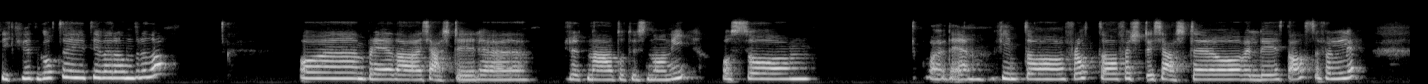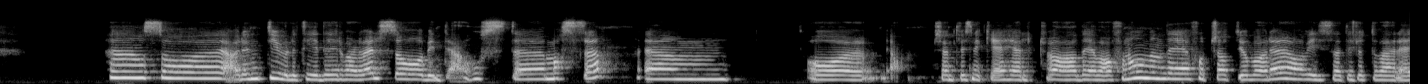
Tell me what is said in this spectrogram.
fikk vi et godt øye til hverandre da. Og eh, ble da kjærester slutten av 2009. Og så var jo det fint og flott, og første kjæreste og veldig stas, selvfølgelig. Eh, og så ja, rundt juletider var det vel, så begynte jeg å hoste masse. Um, og ja, skjønte liksom ikke helt hva det var for noe, men det fortsatte jo bare å vise seg til slutt å være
